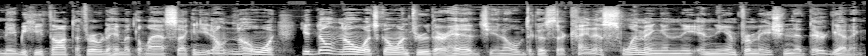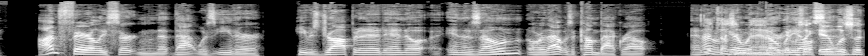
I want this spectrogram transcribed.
maybe he thought to throw to him at the last second. You don't know what you don't know what's going through their heads, you know, because they're kind of swimming in the in the information that they're getting. I'm fairly certain that that was either he was dropping it in uh, in the zone or that was a comeback route. And I It don't care what matter. nobody it else a, it was a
